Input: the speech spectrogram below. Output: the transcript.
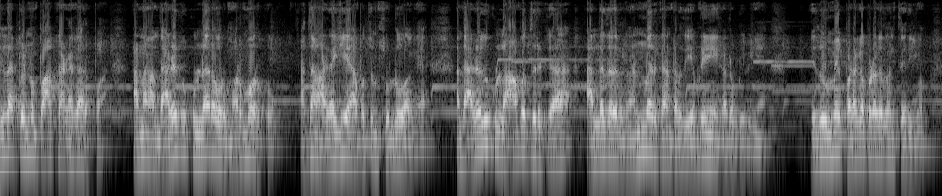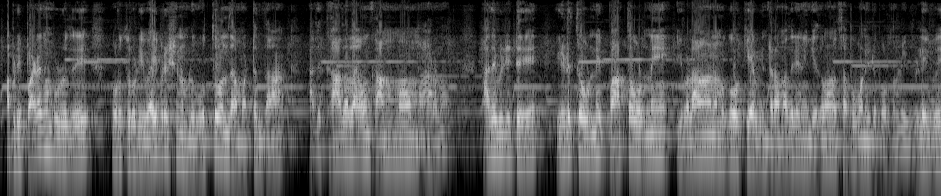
எல்லா பெண்ணும் பார்க்க அழகாக இருப்பாள் ஆனால் அந்த அழகுக்குள்ளார ஒரு மர்மம் இருக்கும். அதுதான் அழகிய ஆபத்துன்னு சொல்லுவாங்க. அந்த அழகுக்குள்ள ஆபத்து இருக்கா? அல்லது அதில் நன்மை இருக்கான்றது எப்படி நீங்கள் கண்டுபிடிப்பீங்க? எதுவுமே பழக பழக தான் தெரியும். அப்படி பழகும் பொழுது ஒருத்தருடைய வைப்ரேஷன் நம்மளுக்கு ஒத்து வந்தால் மட்டும்தான் அது காதலாகவும் காமமாகவும் மாறணும். அதை விட்டுட்டு எடுத்த உடனே பார்த்த உடனே இவளாம் நமக்கு ஓகே அப்படின்ற மாதிரி நீங்கள் ஏதோ ஒன்று தப்பு பண்ணிட்டு போகிறதுனுடைய விளைவு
